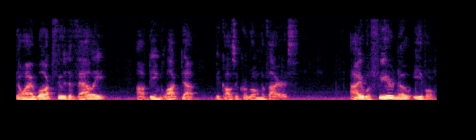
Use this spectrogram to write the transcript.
Though I walk through the valley of being locked up because of coronavirus. I will fear no evil.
